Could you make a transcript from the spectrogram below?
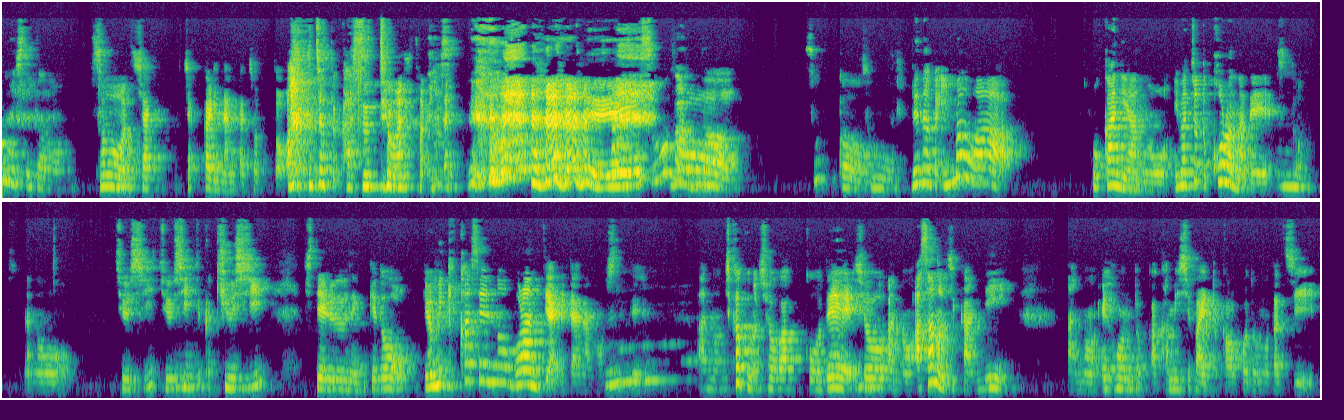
部もしてたの？そうちゃちゃっかりなんかちょっと ちょっとかすってましたみたいへえそうなんだ。そっか。そう。でなんか今は他にあの今ちょっとコロナでちょっと、あの中止？中止っていうか休止してるねんけど読み聞かせのボランティアみたいなのをしてて、あの近くの小学校で小あの朝の時間にあの絵本とか紙芝居とかを子どもたち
